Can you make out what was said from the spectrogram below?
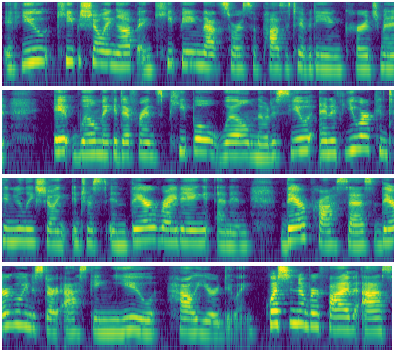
if you keep showing up and keep being that source of positivity, encouragement, it will make a difference. People will notice you. And if you are continually showing interest in their writing and in their process, they're going to start asking you how you're doing. Question number five asks,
